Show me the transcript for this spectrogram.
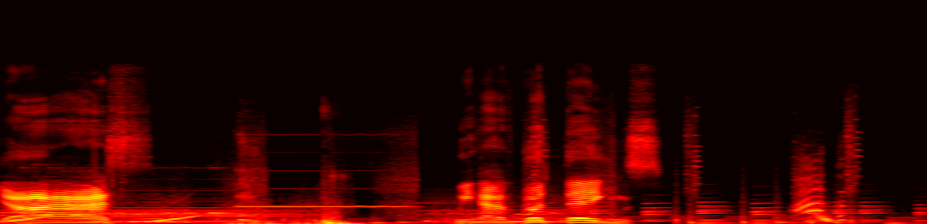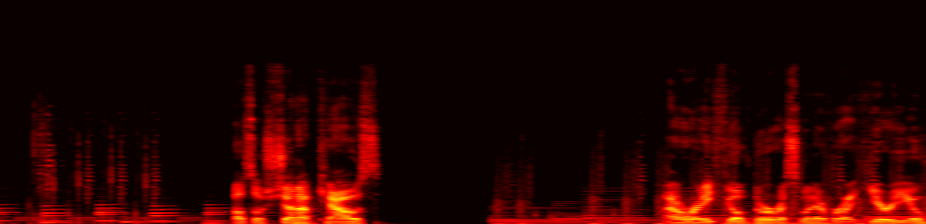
Yes! We have good things! Also, shut up, cows. I already feel nervous whenever I hear you.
